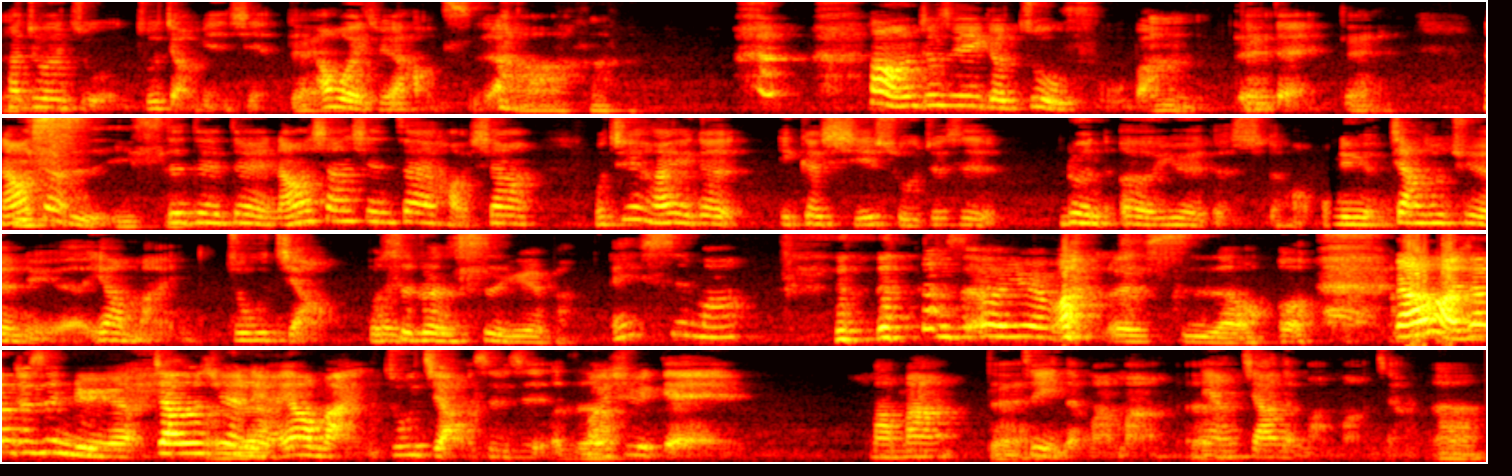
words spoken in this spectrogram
他就会煮猪脚面线。对，啊，我也觉得好吃啊。他好像就是一个祝福吧，嗯，对不对？对。然后像对对对，然后像现在好像我记得还有一个一个习俗就是。闰二月的时候，女嫁出去的女儿要买猪脚，不是闰四月吧？哎，是吗？不是二月吗？闰四哦。然后好像就是女儿嫁出去的女儿要买猪脚，是不是？回去给妈妈，对，自己的妈妈，娘家的妈妈这样。嗯。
